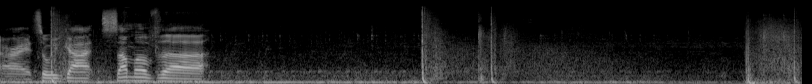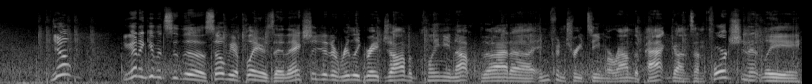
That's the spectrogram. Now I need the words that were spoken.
All right, so we've got some of the You know, you gotta give it to the Soviet players. They actually did a really great job of cleaning up that uh, infantry team around the PaK guns. Unfortunately,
